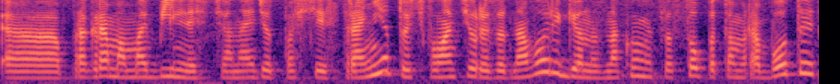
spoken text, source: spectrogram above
Э, программа мобильности, она идет по всей стране, то есть волонтеры из одного региона знакомятся с опытом работы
